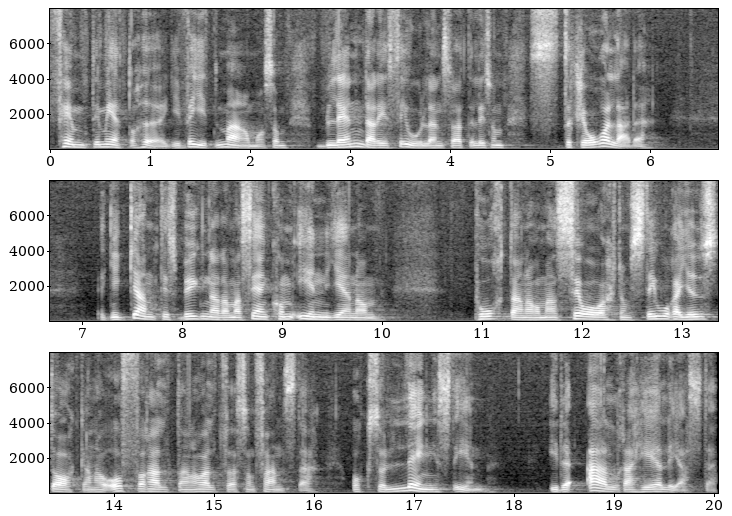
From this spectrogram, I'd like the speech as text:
50 meter hög i vit marmor som bländade i solen så att det liksom strålade. En gigantisk byggnad där man sen kom in genom portarna och man såg de stora ljusstakarna och offeraltarna och allt vad som fanns där. Också längst in i det allra heligaste.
